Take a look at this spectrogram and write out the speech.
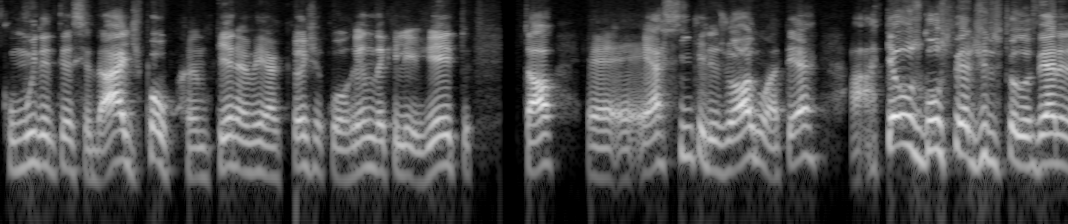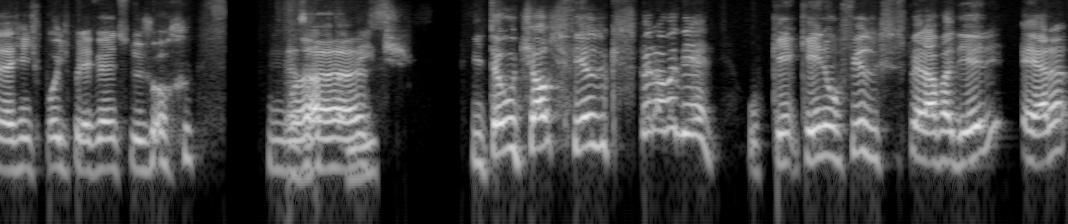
com muita intensidade. Pô, Kanté na meia cancha, correndo daquele jeito e tal. É, é assim que eles jogam até. Até os gols perdidos pelo Werner a gente pôde prever antes do jogo. Mas... Exatamente. Então o Chelsea fez o que se esperava dele. O que, quem não fez o que se esperava dele era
